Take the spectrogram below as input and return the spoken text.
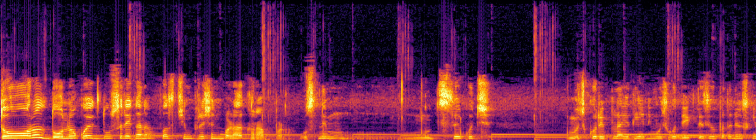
तो ओवरऑल दोनों को एक दूसरे का ना फ़र्स्ट इंप्रेशन बड़ा खराब पड़ा। उसने मुझसे कुछ, मुझको रिप्लाई दिया नहीं, मुझको देखते से पता नहीं उसकी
